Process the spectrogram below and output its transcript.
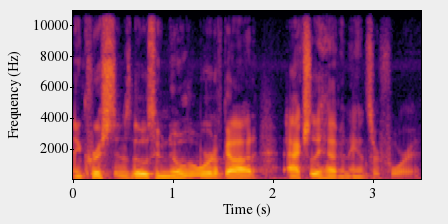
And Christians, those who know the Word of God, actually have an answer for it.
